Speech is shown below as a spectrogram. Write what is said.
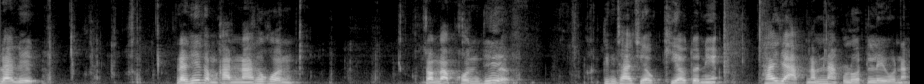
และลิและที่สำคัญนะทุกคนสำหรับคนที่กินชาเขียวเขียวตัวนี้ ถ้าอยากน้ำหนักลดเร็วนะ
